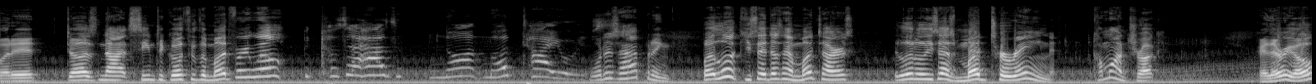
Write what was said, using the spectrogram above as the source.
but it does not seem to go through the mud very well. Because it has not mud tires. What is happening? But look, you said it doesn't have mud tires. It literally says mud terrain. Come on, truck. Okay, there we go.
